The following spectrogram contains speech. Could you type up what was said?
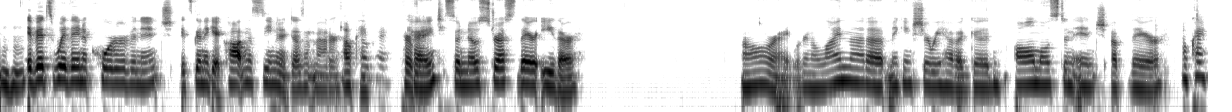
Mhm. If it's within a quarter of an inch, it's going to get caught in the seam and it doesn't matter. Okay, Okay. perfect. Okay, so no stress there either. All right, we're gonna line that up, making sure we have a good almost an inch up there. Okay.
